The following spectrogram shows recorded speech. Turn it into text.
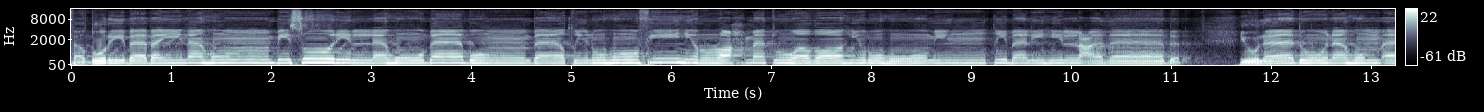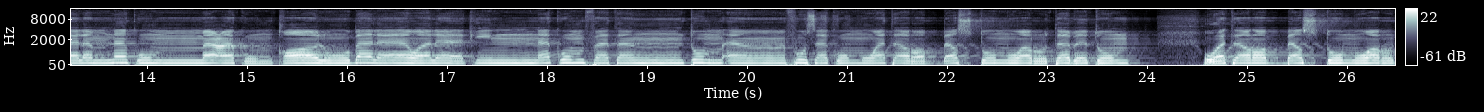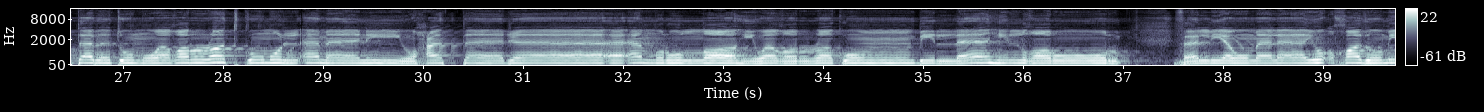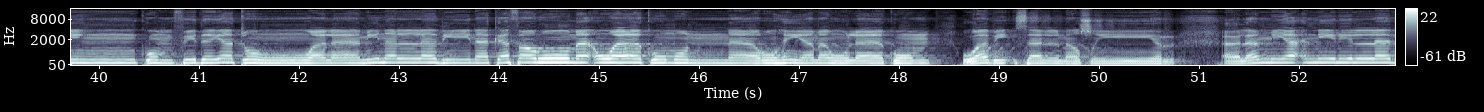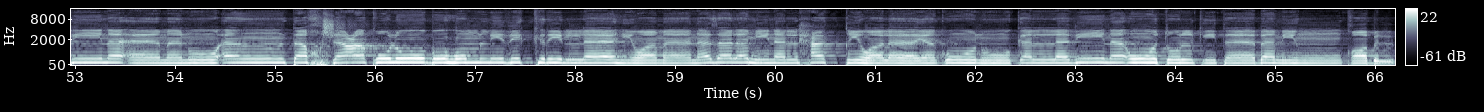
فَضُرِبَ بَيْنَهُم بِسُورٍ لَّهُ بَابٌ بَاطِنُهُ فِيهِ الرَّحْمَةُ وَظَاهِرُهُ مِن قِبَلِهِ الْعَذَابُ. يُنَادُونَهُمْ أَلَمْ نَكُن مَّعَكُمْ؟ قَالُوا بَلَى وَلَكِنَّكُمْ فَتَنتُمْ أَنفُسَكُمْ وَتَرَبَّصْتُمْ وَارْتَبْتُمْ. وَتَرَبَّصْتُمْ وَارْتَبْتُمْ وَغَرَّتْكُمُ الْأَمَانِيُّ حَتَّى جَاءَ أَمْرُ اللَّهِ وَغَرَّكُم بِاللَّهِ الْغَرُورُ. فَالْيَوْمَ لَا يُؤْخَذُ مِنكُمْ فِدْيَةٌ وَلَا مِنَ الَّذِينَ كَفَرُوا مَأْوَاكُمُ النَّارُ هِيَ مَوْلَاكُمْ وَبِئْسَ الْمَصِيرُ. أَلَمْ يَأْنِ لِلَّذِينَ آمَنُوا أَن تَخْشَعَ قُلُوبُهُمْ لِذِكْرِ اللَّهِ وَمَا نَزَلَ مِنَ الْحَقِّ وَلَا يَكُونُوا كَالَّذِينَ أُوتُوا الْكِتَابَ مِن قَبْلُ؟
